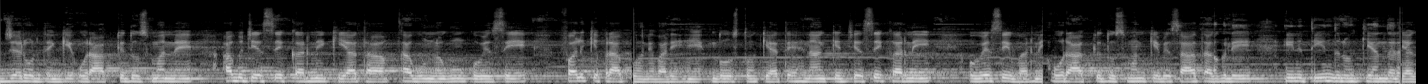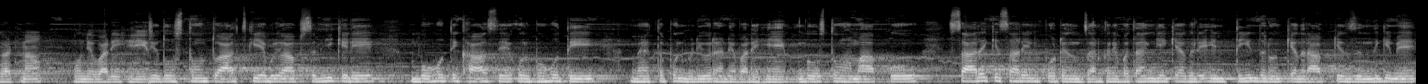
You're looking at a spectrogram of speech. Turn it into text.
ज़रूर देंगे। और आपके दुश्मन ने अब जैसे करने किया था, अब उन लोगों को वैसे फल की प्राप्त होने वाले हैं। दोस्तों कहते हैं ना कि जैसे करने, वैसे भरने। और आपके दुश्मन के भी साथ अगले इन तीन दिनों के अंदर यह घटना होने वाली है। जी दोस्तों तो आज की यह वीडियो आप सभी के लिए बहुत ही खास है और बहुत ही महत्वपूर्ण वीडियो रहने वाले हैं। दोस्तों, हम आपको सारे के सारे इम्पोर्टेंट जानकारी बताएँगे कि अगले इन तीन दिनों के अंदर आपकी ज़िंदगी में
